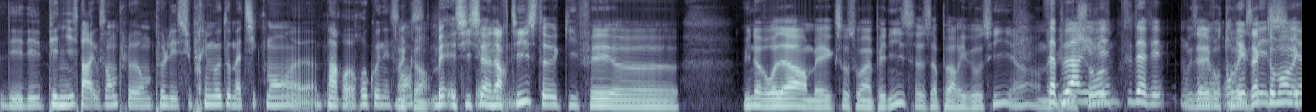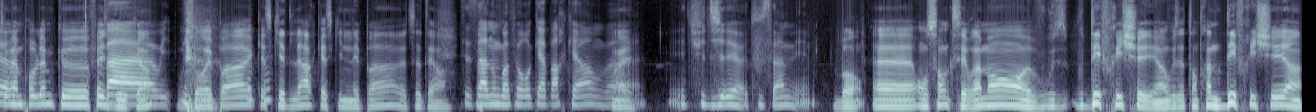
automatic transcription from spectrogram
des, des, pénis par exemple. On peut les supprimer automatiquement par reconnaissance. D'accord. Mais si c'est un artiste qui fait une œuvre d'art, mais que ce soit un pénis, ça peut arriver aussi. Hein. ça peut arriver, tout à fait. vous allez vous retrouver exactement avec les mêmes problèmes que Facebook. Bah, hein. Vous ne saurez pas qu'est-ce qui est de l'art, qu'est-ce qui ne l'est pas, etc. C'est ça, donc on va faire au cas par cas, on va étudier euh, tout ça. Mais... Bon, euh, on sent que c'est vraiment, euh, vous, vous défrichez, hein. vous êtes en train de défricher un,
